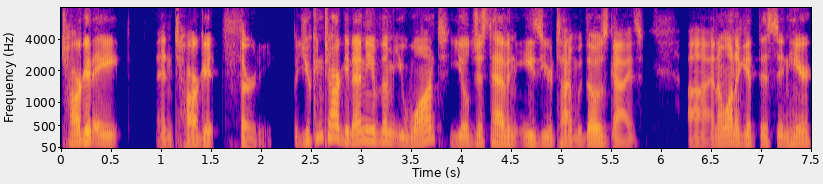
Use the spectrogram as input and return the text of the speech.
target 8 and target 30. But you can target any of them you want. You'll just have an easier time with those guys. Uh, and I want to get this in here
